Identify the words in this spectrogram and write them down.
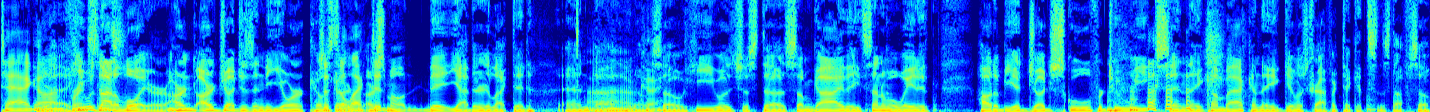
tag on. Yeah, he was not a instance? lawyer. Mhm. Our our judges in New York, Just our- our elected? small, they yeah, they're elected, and uh, Ah, you know, okay. so he was just uh, some guy. They sent him away to how to be a judge school for two weeks, and they come back and they give us traffic tickets and stuff. So,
